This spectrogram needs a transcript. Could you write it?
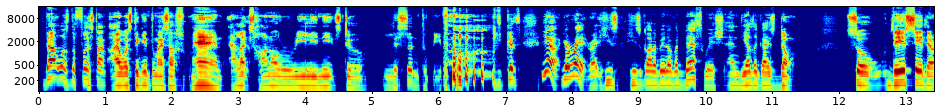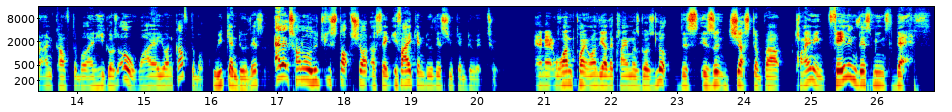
that was the first time i was thinking to myself man alex honnold really needs to listen to people because yeah you're right right he's he's got a bit of a death wish and the other guys don't so they say they're uncomfortable, and he goes, Oh, why are you uncomfortable? We can do this. Alex Honnold literally stops short of saying, If I can do this, you can do it too. And at one point, one of the other climbers goes, Look, this isn't just about climbing. Failing this means death.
